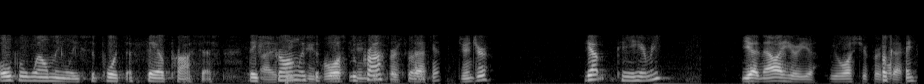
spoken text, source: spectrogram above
overwhelmingly supports a fair process. They strongly support due process. For a second. Ginger. Yep. Can you hear me? Yeah. Now I hear you. We lost you for a okay. second.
